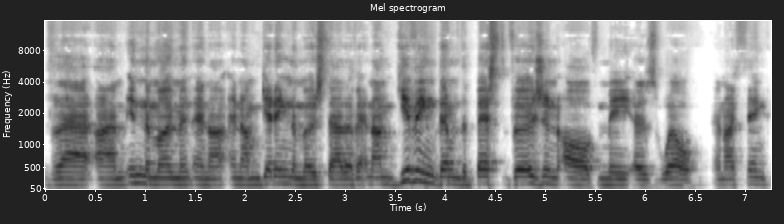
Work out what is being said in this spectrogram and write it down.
that I'm in the moment and I, and I'm getting the most out of it and I'm giving them the best version of me as well. And I think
